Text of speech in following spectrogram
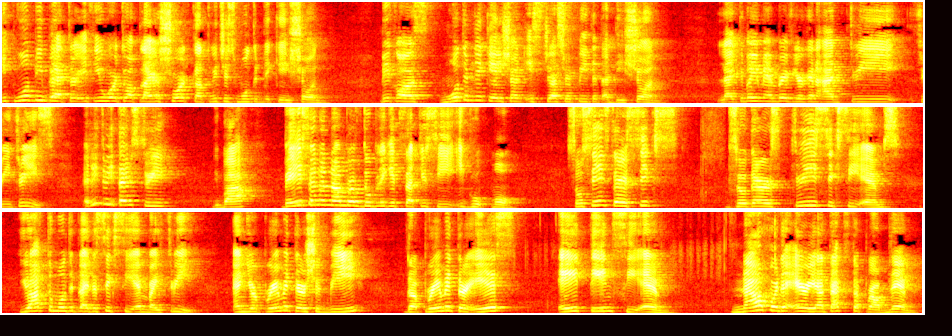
It would be better if you were to apply a shortcut which is multiplication. Because multiplication is just repeated addition. Like, di ba remember if you're gonna add 3, 3 threes? Edi 3 times 3. Di ba? Based on the number of duplicates that you see, i-group mo. So since there's 6, so there's 3 6 cm's, you have to multiply the 6 cm by 3. And your perimeter should be, the perimeter is 18 cm. Now for the area, that's the problem.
